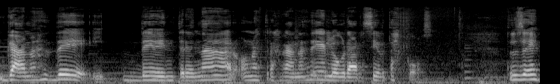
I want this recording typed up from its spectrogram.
ganas de, entrenar o nuestras ganas de lograr ciertas cosas. Entonces,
